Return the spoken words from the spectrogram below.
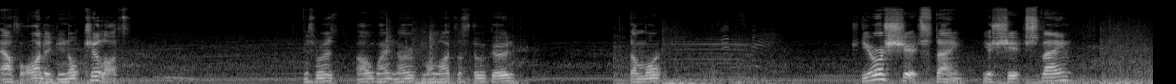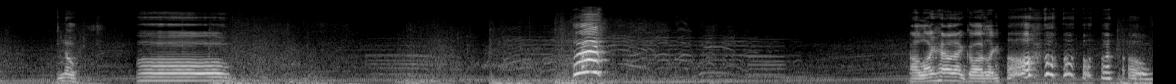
Alpha Otter do not kill us. This was... Oh, wait, no. My lights are still good. Somewhat. You're a shit stain. You shit stain? No. Oh... Ah! I like how that guy's like, oh, oh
